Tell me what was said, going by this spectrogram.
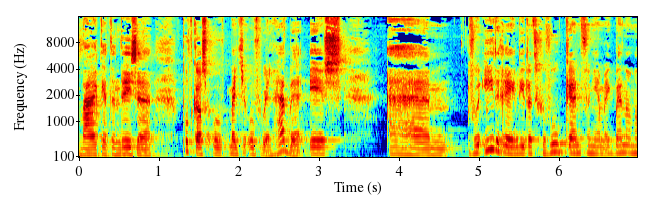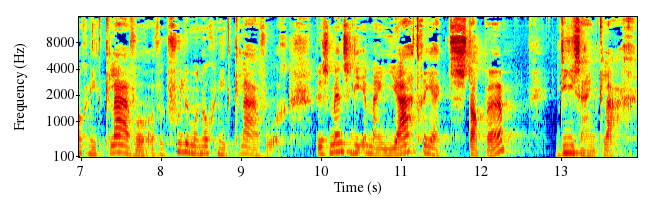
Waar ik het in deze podcast met je over wil hebben, is um, voor iedereen die dat gevoel kent van ja, maar ik ben er nog niet klaar voor. Of ik voel me nog niet klaar voor. Dus mensen die in mijn jaartraject stappen, die zijn klaar.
